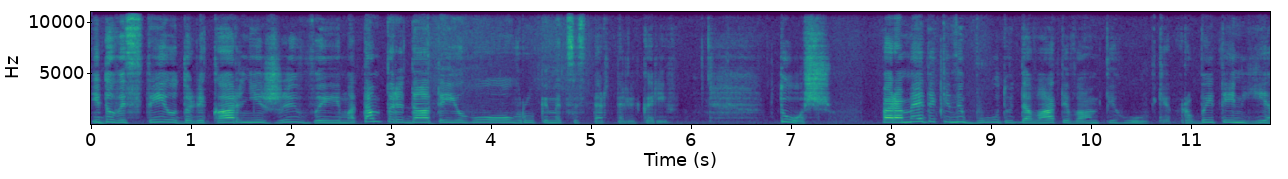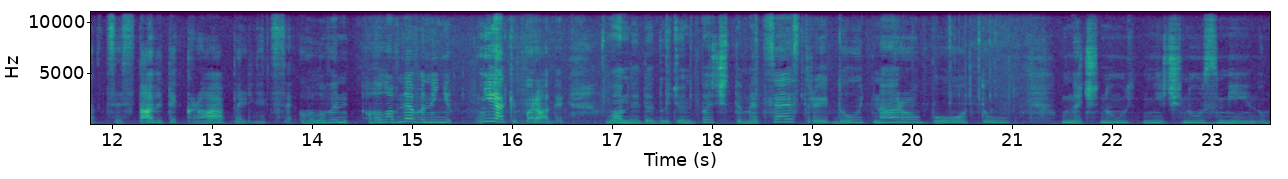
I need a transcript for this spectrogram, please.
і довести його до лікарні живим, а там передати його в руки медсестер та лікарів. Тож, парамедики не будуть давати вам пігулки, робити ін'єкції, ставити крапельниці. Головне, головне вони ні, ніякі поради вам не дадуть. От бачите, медсестри йдуть на роботу у ночну, нічну зміну.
